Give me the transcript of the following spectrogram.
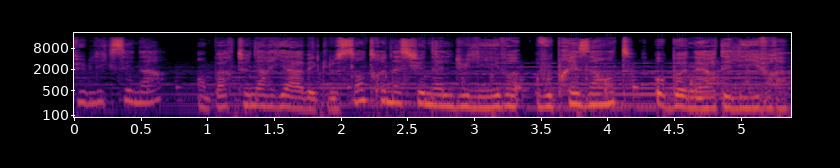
Public Sénat, en partenariat avec le Centre national du livre, vous présente Au bonheur des livres.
